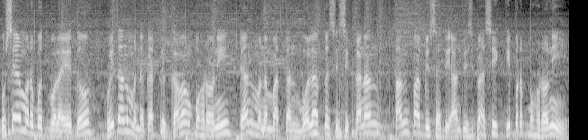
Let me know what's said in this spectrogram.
Usai merebut bola itu, Witan mendekat ke gawang Pohroni dan menempatkan bola ke sisi kanan tanpa bisa diantisipasi kiper Pohroni.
